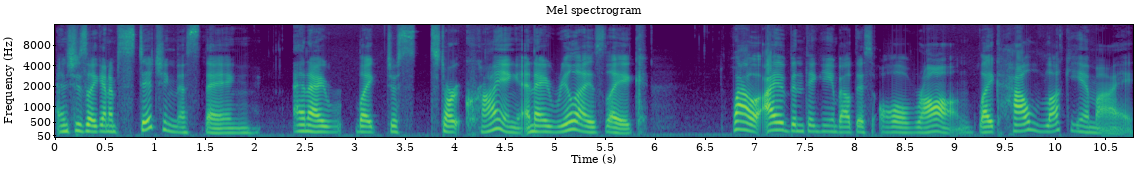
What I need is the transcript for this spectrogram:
And she's like, and I'm stitching this thing and I like just start crying and I realize like wow, I have been thinking about this all wrong. Like how lucky am I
